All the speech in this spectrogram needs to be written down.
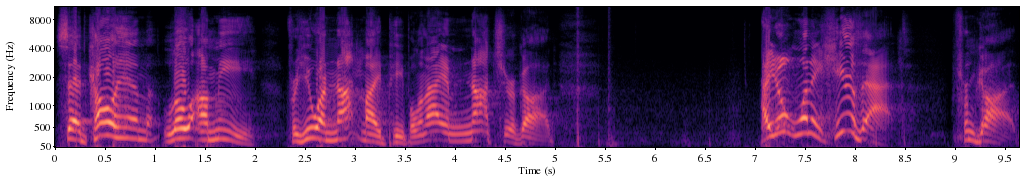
said, Call him Lo Ammi, for you are not my people, and I am not your God. I don't want to hear that from God.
